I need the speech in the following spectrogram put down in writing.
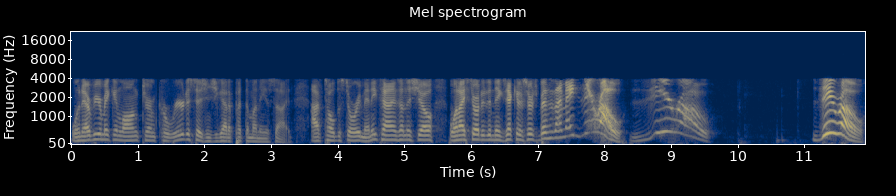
Whenever you're making long term career decisions, you got to put the money aside. I've told the story many times on the show. When I started in the executive search business, I made zero, zero, zero.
